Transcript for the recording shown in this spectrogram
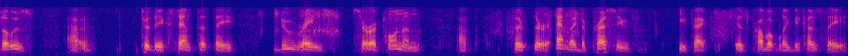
Those, uh, to the extent that they do raise serotonin, uh, their, their antidepressive effect is probably because they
